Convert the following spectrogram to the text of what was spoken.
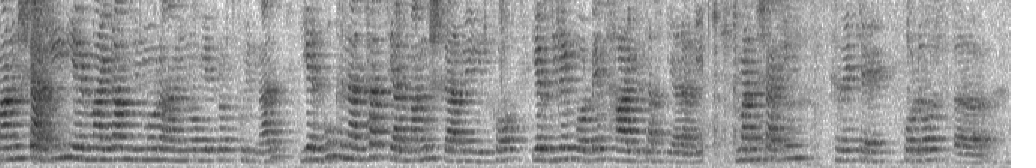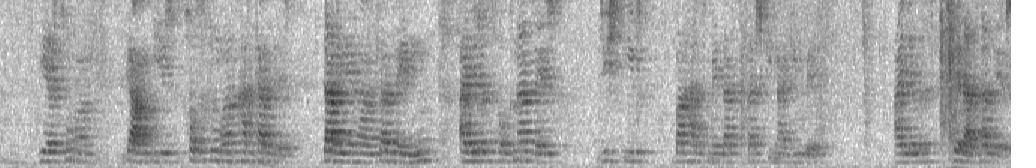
Մանուշագին եւ Մայրամ իր մորը անունով երկրորդ քույրնալ եւ գուքնալ Թարսիալ Մանուշ կառներ իրքով եւ զիրենք որպես հայ գտաստիարագե Մանուշագին քրեթե բոլոր երթումը կամ իր խոստումը հարկած էր դարիներ անցած էին այլևս հոգնած էր ճիշտ իր բահած մետակ ստաշկինագին պես այլևս ձերացած էր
